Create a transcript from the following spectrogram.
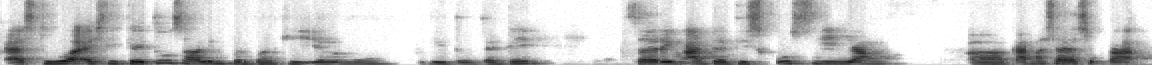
S2 S3 itu saling berbagi ilmu begitu jadi sering ada diskusi yang uh, karena saya suka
